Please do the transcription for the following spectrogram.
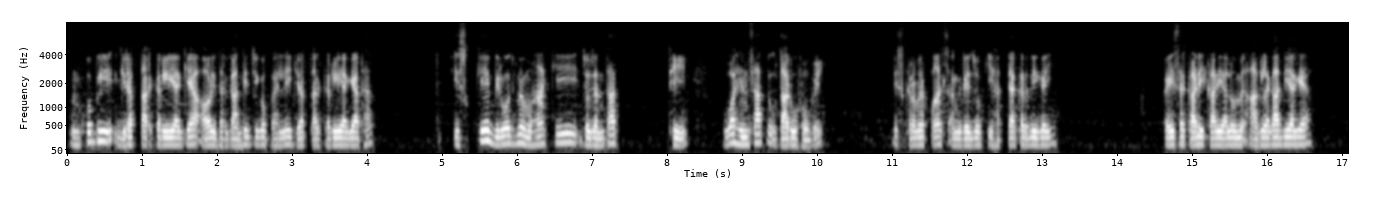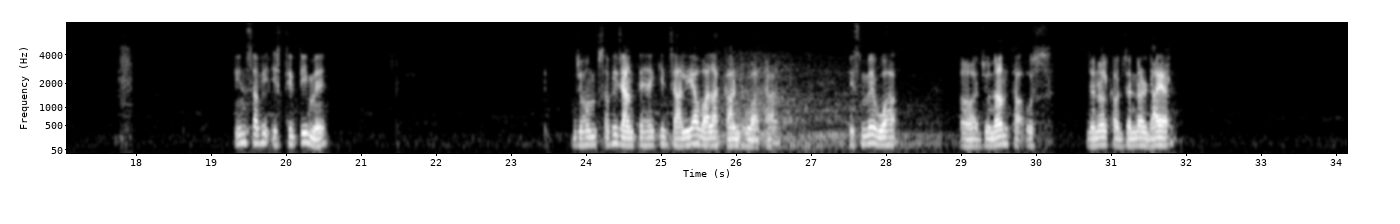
उनको भी गिरफ़्तार कर लिया गया और इधर गांधी जी को पहले ही गिरफ़्तार कर लिया गया था। इसके विरोध में वहाँ की जो जनता थी, वह हिंसा पे उतारू हो गई। इस क्रम में पाँच अंग्रेज़ों की हत्या कर दी गई। कई सरकारी कार्यालयों में आग लगा दिया गया। इन सभी स्थिति में जो हम सभी जानते हैं कि जालिया वाला कांड हुआ था इसमें वह जो नाम था उस जनरल का जनरल डायर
